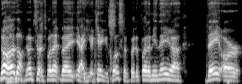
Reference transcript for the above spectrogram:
No, no, that's that's what I. But yeah, you can't get close to it. But but I mean, they uh, they are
